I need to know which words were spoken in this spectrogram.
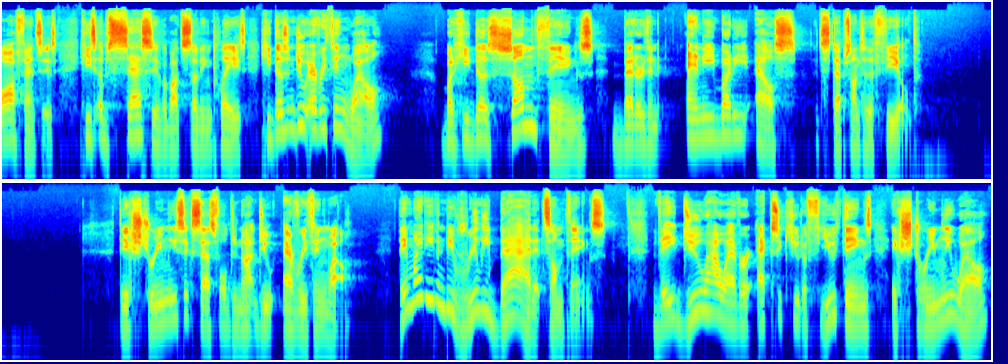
offenses. He's obsessive about studying plays. He doesn't do everything well, but he does some things better than anybody else that steps onto the field. The extremely successful do not do everything well. They might even be really bad at some things. They do, however, execute a few things extremely well.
